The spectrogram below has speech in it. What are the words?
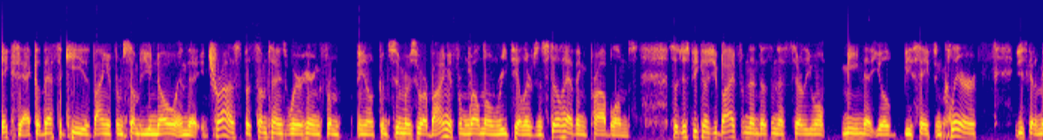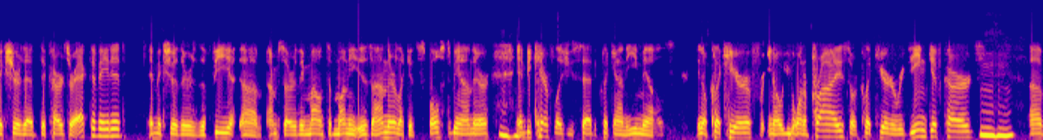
Exactly. That's the key is buying it from somebody you know and that you trust. But sometimes we're hearing from you know consumers who are buying it from well-known retailers and still having problems. So just because you buy from them doesn't necessarily won't mean that you'll be safe and clear. You just got to make sure that the cards are activated and make sure there's the fee. Uh, I'm sorry, the amount of money is on there like it's supposed to be on there, Mm-hmm. and be careful as you said to click on emails. You know, click here for you know you want a prize, or click here to redeem gift cards. Mm-hmm. Uh,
